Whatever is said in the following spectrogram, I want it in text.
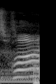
Twilight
